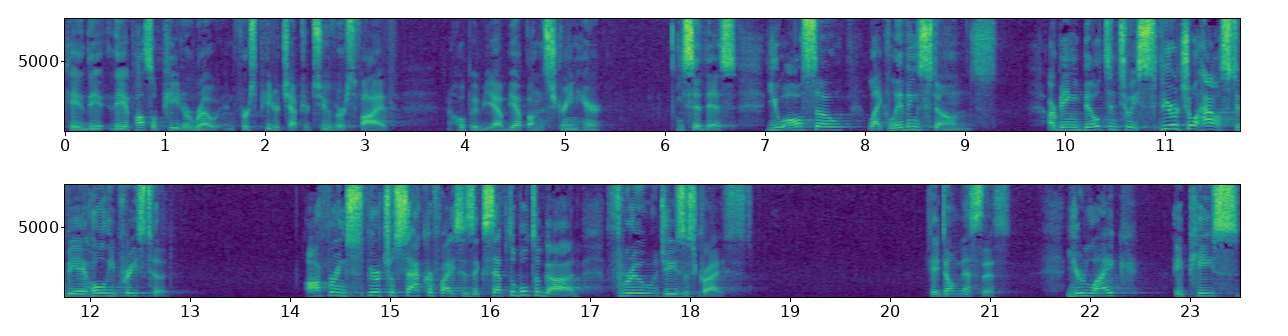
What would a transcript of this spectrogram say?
Okay, the, the Apostle Peter wrote in 1 Peter chapter 2, verse 5. I hope it yeah, be up on the screen here. He said this You also, like living stones, are being built into a spiritual house to be a holy priesthood, offering spiritual sacrifices acceptable to God through Jesus Christ. Okay, don't miss this. You're like a piece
